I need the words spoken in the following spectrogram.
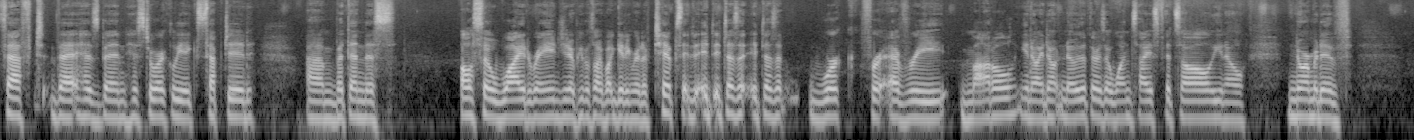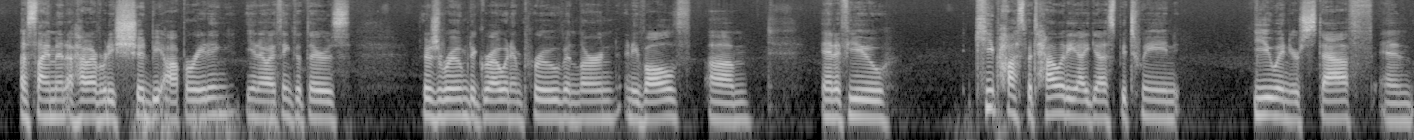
theft that has been historically accepted, um, but then this also wide range. You know, people talk about getting rid of tips. It, it, it, doesn't it doesn't work for every model. You know, I don't know that there's a one size fits all. You know, normative assignment of how everybody should be operating. You know, I think that there's there's room to grow and improve and learn and evolve. Um, and if you keep hospitality, I guess, between you and your staff and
